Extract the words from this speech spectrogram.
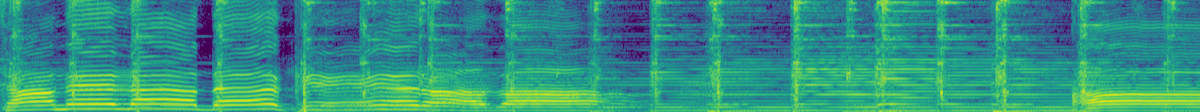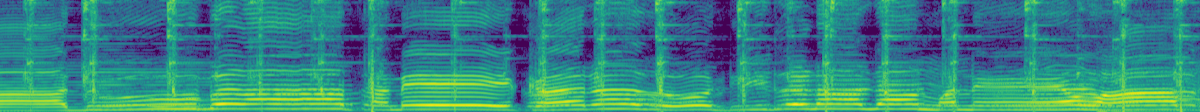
સામે ના દખે રાધા હા દુબળા તમે કરજો દિલડાના મને વાત.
